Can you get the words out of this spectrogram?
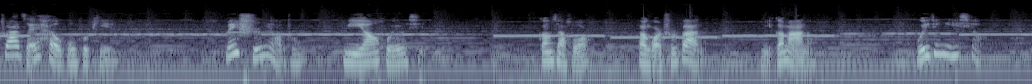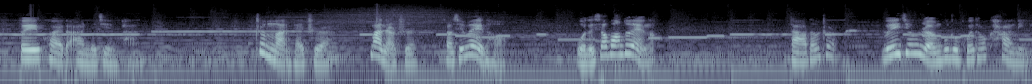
抓贼还有功夫拼？”没十秒钟，米阳回了信：“刚下活，饭馆吃饭呢。你干嘛呢？”维京一笑，飞快的按着键盘。这么晚才吃，慢点吃，小心胃疼。我在消防队呢。打到这儿，维京忍不住回头看了一眼，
